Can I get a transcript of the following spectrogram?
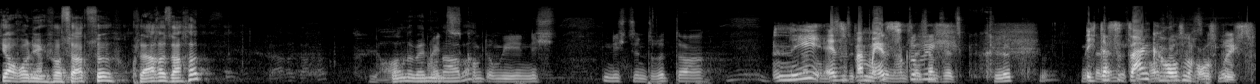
Ja, Ronny, was sagst du? Klare Sache? Ja, Ohne Wenn und Aber? kommt irgendwie nicht, nicht in Dritter. Nee, es ist beim Mainz, glaube ich. Jetzt Glück nicht, dass jetzt Dankhausen noch ausbricht.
